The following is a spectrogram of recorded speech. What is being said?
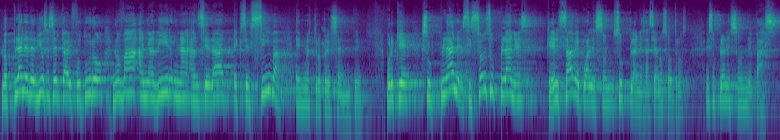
Los planes de Dios acerca del futuro no va a añadir una ansiedad excesiva en nuestro presente. Porque sus planes, si son sus planes, que Él sabe cuáles son sus planes hacia nosotros, esos planes son de paz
